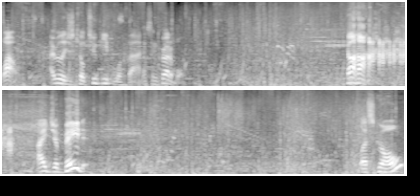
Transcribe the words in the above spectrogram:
Wow. I really just killed two people with that. That's incredible. I debated. Let's go.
